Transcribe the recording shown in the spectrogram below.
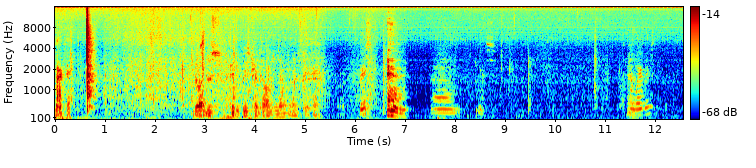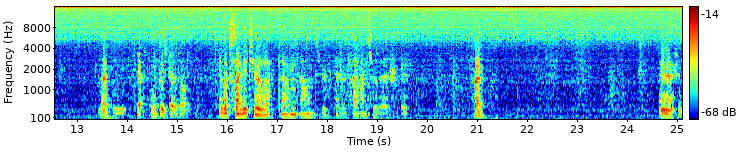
Marker. You want this, could you please turn television down or stay down? First? Um, yes. And where, Bruce? Yeah, can you please turn the television down? You look slightly to your left, um, Alan. Your uh, silence or there. Okay. Frame. And action.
